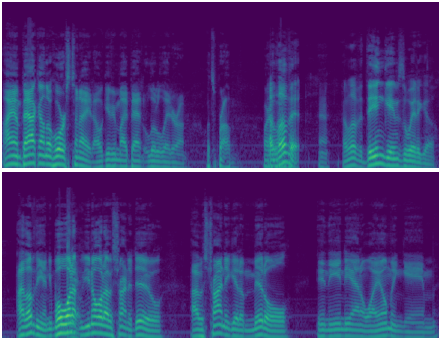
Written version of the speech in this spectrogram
I am back on the horse tonight. I'll give you my bet a little later on. What's the problem? I love laughing? it. Yeah. I love it. The end game's the way to go. I love the ending. Well, what I- you know what I was trying to do? I was trying to get a middle in the Indiana Wyoming game,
